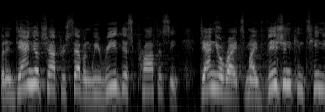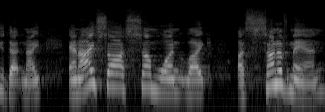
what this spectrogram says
But in Daniel chapter 7, we read this prophecy. Daniel writes, My vision continued that night, and I saw someone like a son of man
